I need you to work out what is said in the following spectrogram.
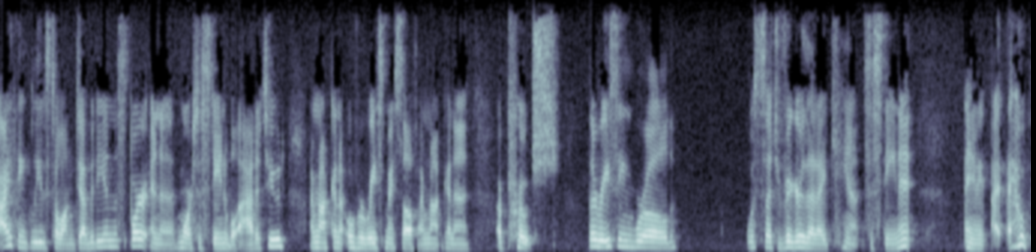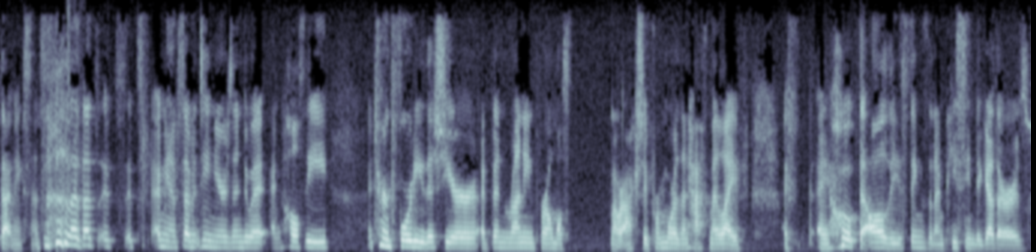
I think leads to longevity in the sport and a more sustainable attitude. I'm not going to over race myself. I'm not going to approach the racing world with such vigor that I can't sustain it. Anyway, I, I hope that makes sense. that, that's it's it's. I mean, I'm 17 years into it. I'm healthy. I turned 40 this year. I've been running for almost, or actually for more than half my life. I, I hope that all these things that I'm piecing together is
